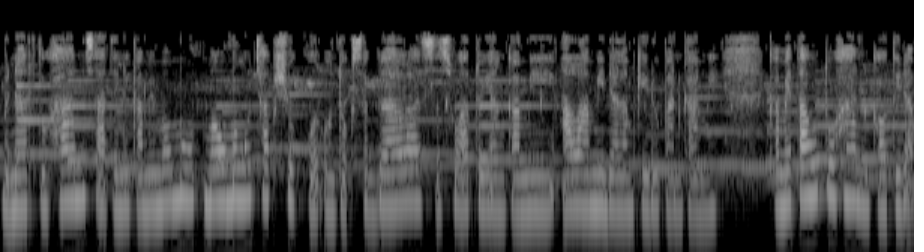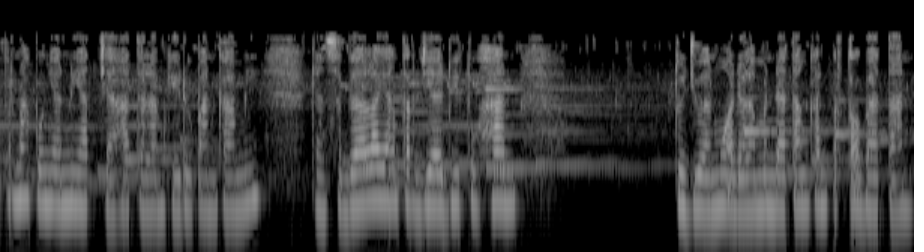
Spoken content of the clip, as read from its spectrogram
Benar Tuhan, saat ini kami mau, mengucap syukur untuk segala sesuatu yang kami alami dalam kehidupan kami. Kami tahu Tuhan, Kau tidak pernah punya niat jahat dalam kehidupan kami dan segala yang terjadi Tuhan tujuanmu adalah mendatangkan pertobatan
